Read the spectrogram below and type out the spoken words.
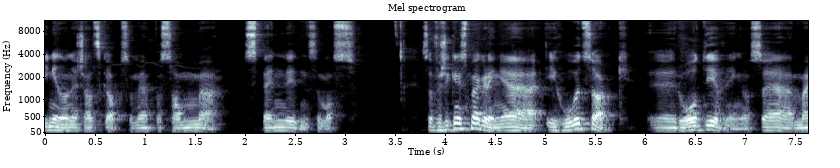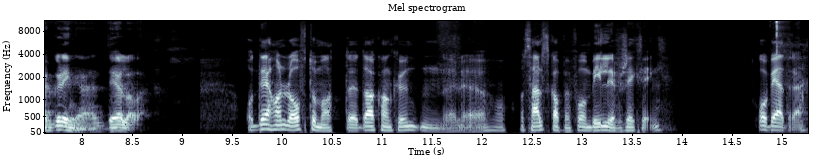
ingen andre selskap som er på samme spennvidden som oss. Så forsikringsmegling er i hovedsak uh, rådgivning, og så er meglinga en del av det. Og Det handler ofte om at uh, da kan kunden eller, og selskapet få en billigere forsikring, og bedre?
